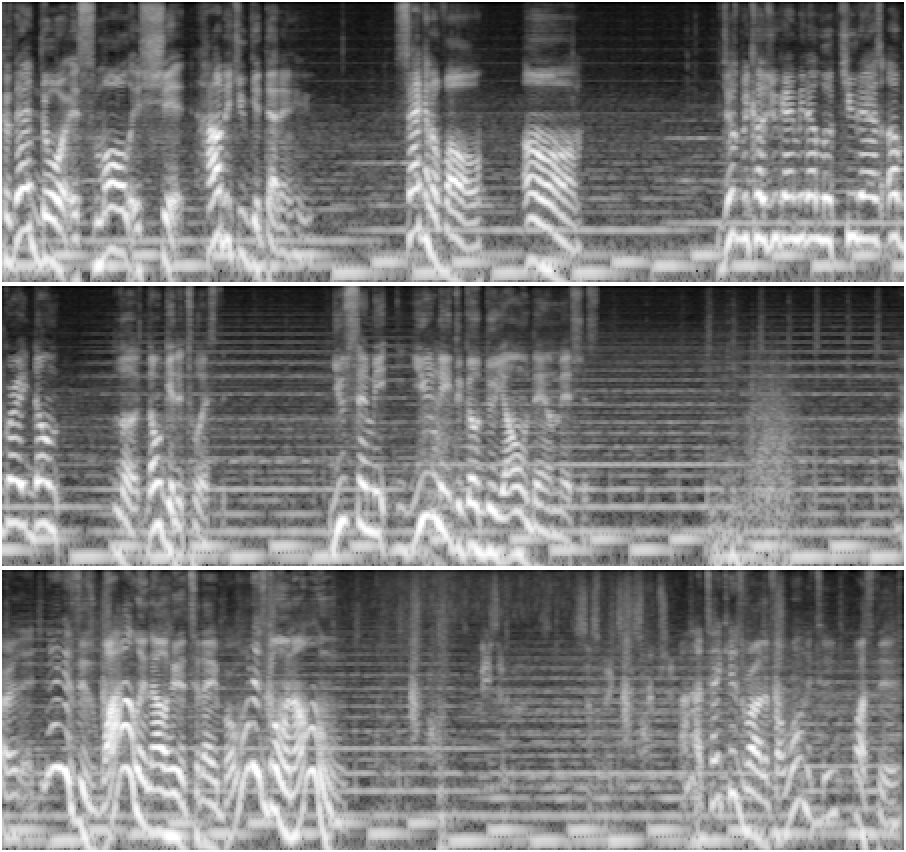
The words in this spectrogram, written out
Cause that door is small as shit. How did you get that in here? Second of all, um, just because you gave me that little cute ass upgrade, don't look, don't get it twisted. You send me, you need to go do your own damn missions. Bro, niggas is wilding out here today, bro. What is going on? I'd take his rod if I wanted to. Watch this.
